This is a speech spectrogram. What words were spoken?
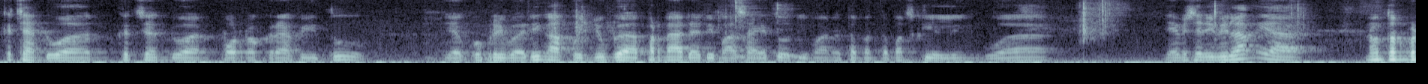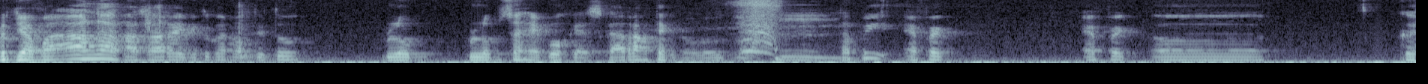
Kecanduan kecanduan pornografi itu ya gue pribadi ngakuin juga pernah ada di masa itu di mana teman-teman sekeliling gue ya bisa dibilang ya nonton berjamaah lah kasarnya gitu kan waktu itu belum belum seheboh kayak sekarang teknologi Hmm. tapi efek efek eh, ke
